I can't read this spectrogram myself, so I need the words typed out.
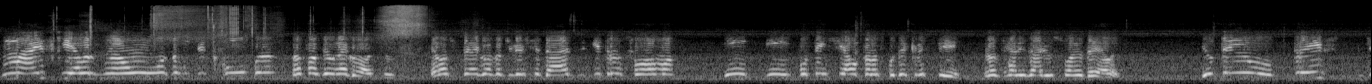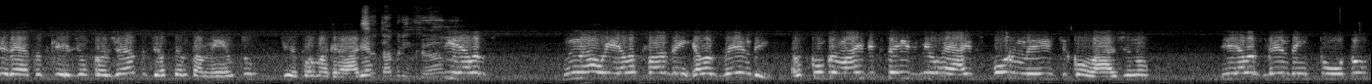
mas que elas não usam desculpa para fazer o negócio. Elas pegam as adversidades e transformam em, em potencial para elas poderem crescer, para elas realizarem o sonho delas. Eu tenho três diretas que de um projeto de assentamento de reforma agrária. Você está brincando? E elas não, e elas fazem, elas vendem, elas compram mais de 6 mil reais por mês de colágeno e elas vendem tudo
